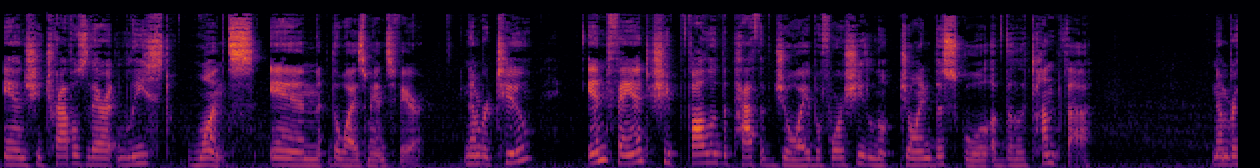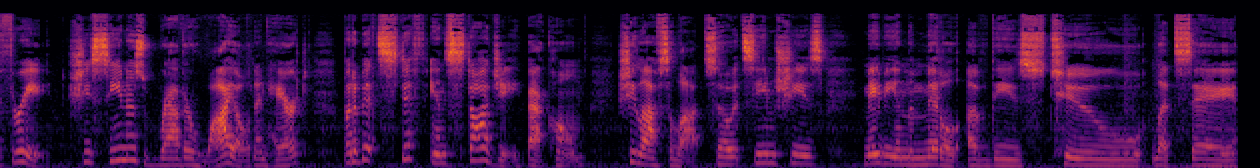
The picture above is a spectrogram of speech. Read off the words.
and she travels there at least once in the Wise Man's Fear. Number two, in Fayent, she followed the path of joy before she lo- joined the school of the Latantha. Number three, she's seen as rather wild in Haert, but a bit stiff and stodgy back home. She laughs a lot, so it seems she's maybe in the middle of these two, let's say,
